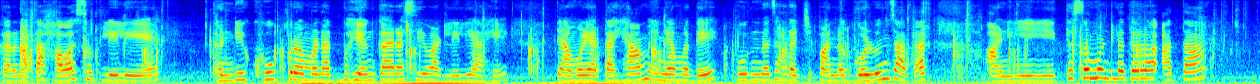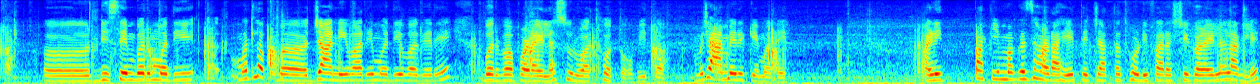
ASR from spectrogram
कारण आता हवा सुटलेली आहे. थंडी खूप प्रमाणात भयंकर अशी वाढलेली आहे. त्यामुळे आता ह्या महिन्यामध्ये पूर्ण झाडाची पानं गळून जातात. आणि तसं म्हटलं तर आता डिसेंबरमध्ये मतलब जानेवारीमध्ये वगैरे बर्फ पडायला सुरुवात होतो इथं म्हणजे अमेरिकेमध्ये. आणि पाठीमागं झाड आहे त्याची आता थोडीफार अशी गळायला लागलेत.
